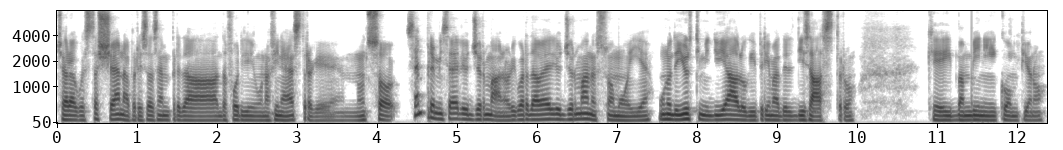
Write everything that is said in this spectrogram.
c'era questa scena presa sempre da, da, fuori una finestra che non so, sempre mi sa Elio Germano, riguardava Elio Germano e sua moglie, uno degli ultimi dialoghi prima del disastro che i bambini compiono.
